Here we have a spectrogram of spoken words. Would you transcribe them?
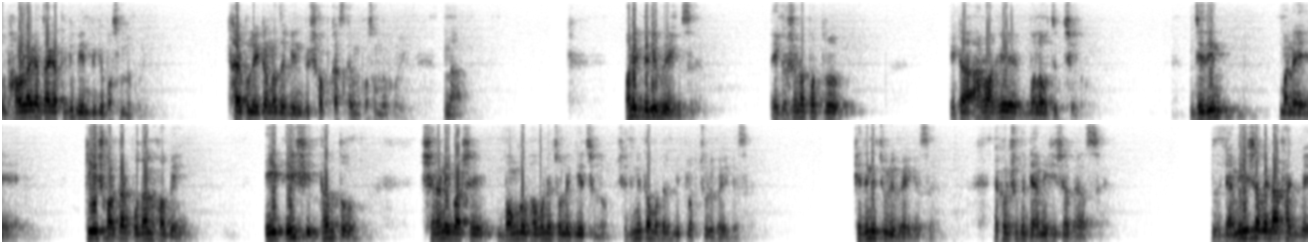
তো ভালো লাগার জায়গা থেকে বিএনপিকে পছন্দ করি। তাই বলে এটা না যে বিএনপি সব কাজকে আমি পছন্দ করি। না। অনেক দেরি হয়ে গেছে। এই ঘোষণাপত্র, এটা আরও আগে বলা উচিত ছিল। যেদিন মানে কে সরকার প্রধান হবে, এই এই সিদ্ধান্ত সেনানিবাসে বঙ্গভবনে চলে গিয়েছিল। সেদিনই তো আমাদের বিপ্লব চুরি হয়ে গেছে। সেদিনই চুরি হয়ে গেছে। এখন শুধু ড্যামি হিসাবে আছে। যদি ড্যামি হিসাবে না থাকবে,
